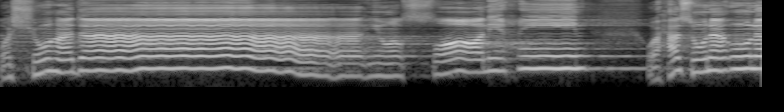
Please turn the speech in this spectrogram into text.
والشهداء والصالحين وحسن أولئك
